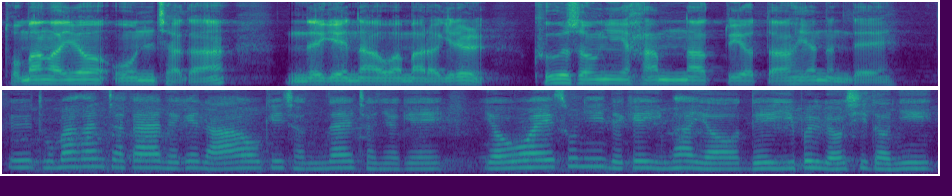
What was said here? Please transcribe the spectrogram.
도망하여 온 자가 내게 나와 말하기를 그 성이 함락되었다 하였는데 그 도망한 자가 내게 나아오기 전날 저녁에 여호와의 손이 내게 임하여 내 입을 여시더니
